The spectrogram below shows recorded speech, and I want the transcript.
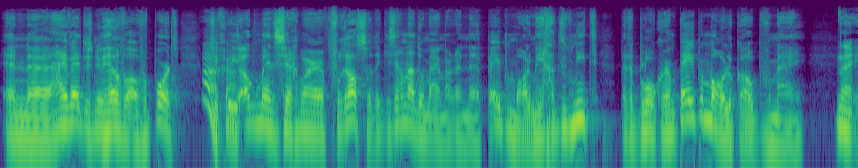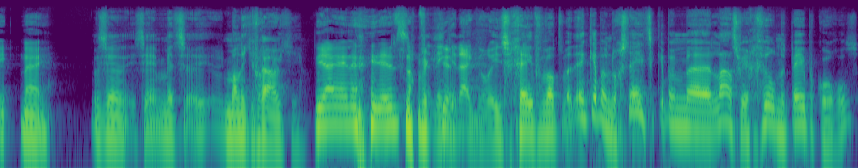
En hij weet dus nu heel veel over port. dus dan kun je ook mensen zeg maar verrassen. Dat je zegt, nou doe mij maar een pepermolen. Maar je gaat natuurlijk niet met het blokker een pepermolen kopen voor mij. Nee, nee. Met zo'n- zo'n- met mannetje vrouwtje. Ja, ja, nee, nee, dat snap Dan ik. denk je, nou, ik wil iets geven wat... wat- ik heb hem nog steeds. Ik heb hem eh, laatst weer gevuld met peperkorrels.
